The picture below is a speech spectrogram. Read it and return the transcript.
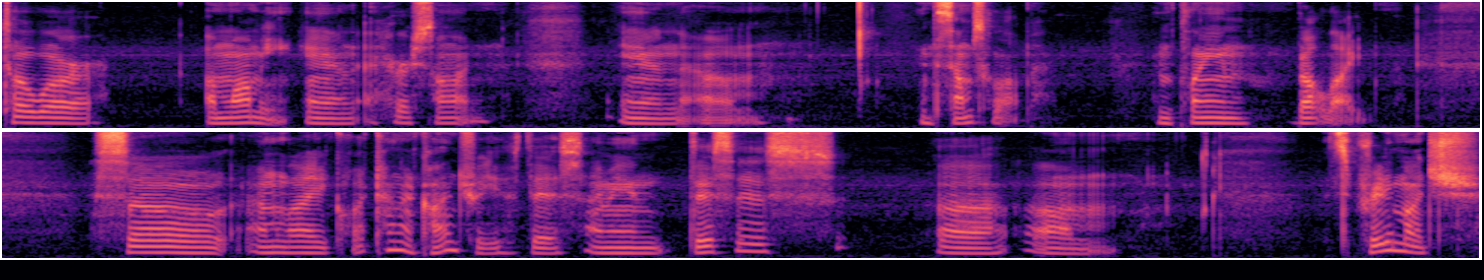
toward a mommy and her son in um, in Sam's Club in plain bright light. So I'm like, what kind of country is this? I mean, this is uh, um, it's pretty much,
